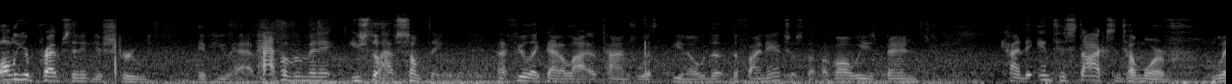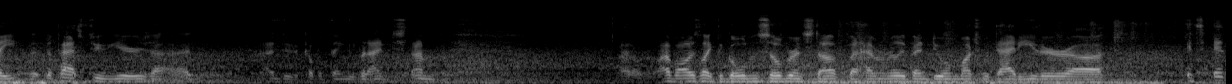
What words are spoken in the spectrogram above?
all your preps in it, you're screwed if you have half of a minute, you still have something. And I feel like that a lot of times with, you know, the, the financial stuff. I've always been kind of into stocks until more of late, the, the past few years. I, I, I, did a couple things, but I just, I'm. I've always liked the gold and silver and stuff, but I haven't really been doing much with that either. Uh, it's it,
